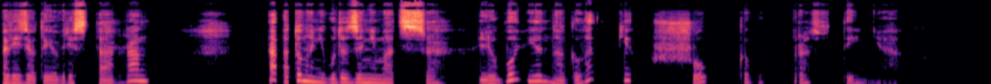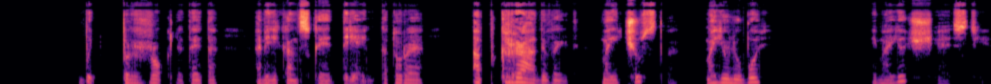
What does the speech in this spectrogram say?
повезет ее в ресторан, а потом они будут заниматься любовью на гладких шелковых простынях. Быть проклята эта американская дрянь, которая обкрадывает мои чувства, мою любовь и мое счастье.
